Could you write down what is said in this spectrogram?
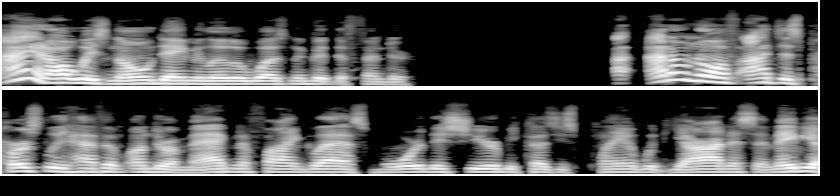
I had always known Damian Lillard wasn't a good defender. I don't know if I just personally have him under a magnifying glass more this year because he's playing with Giannis, and maybe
